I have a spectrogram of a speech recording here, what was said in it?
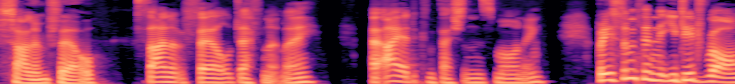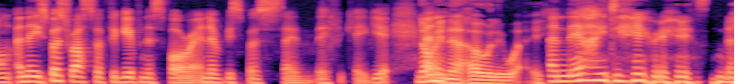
Silent Phil. silent Phil, definitely. I had a confession this morning, but it's something that you did wrong, and then you're supposed to ask for forgiveness for it, and everybody's supposed to say that they forgave you. Not And- in a holy way. And the idea is no,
